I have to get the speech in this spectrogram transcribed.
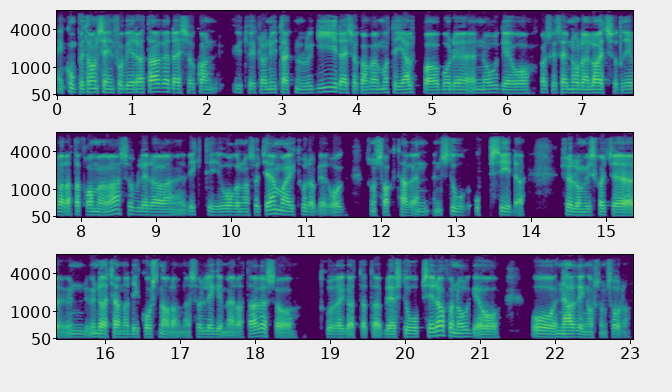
en kompetanse innenfor dette. De som kan utvikle ny teknologi, de som kan på en måte hjelpe både Norge og hva skal jeg si, Northern Lights å drive dette framover. Så blir det viktig i årene som kommer. Jeg tror det blir også, som sagt her, en, en stor oppside. Selv om vi skal ikke underkjenne de kostnadene som ligger med dette, så tror jeg at dette blir en stor oppside for Norge og, og næringa som sådan.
